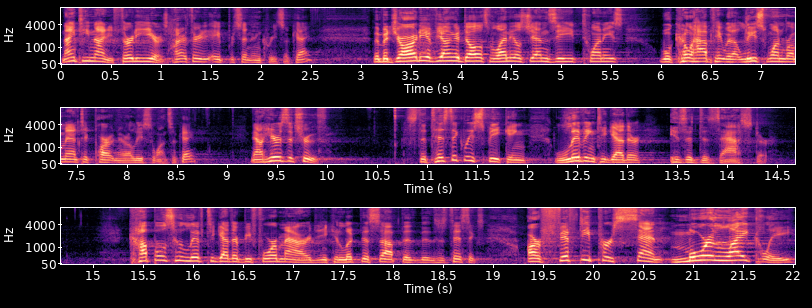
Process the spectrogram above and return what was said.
1990, 30 years, 138% increase, okay? The majority of young adults, millennials, Gen Z, 20s, will cohabitate with at least one romantic partner, at least once, okay? Now, here's the truth. Statistically speaking, living together is a disaster. Couples who live together before marriage, and you can look this up, the, the statistics, are 50% more likely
